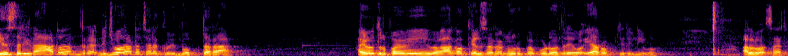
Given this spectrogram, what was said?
ಇದು ಸರಿನಾ? ಆಟೋ ಹಂಗಾರೆ ನಿಜವಾದ ಆಟೋ ಚಾಲಕರು ಇದನ್ನ ಒಪ್ತಾರಾ? ಐವತ್ತು ರೂಪಾಯಿ ಆಗೋ ಕೆಲಸನ ನೂರು ರೂಪಾಯಿ ಕೊಡು ಅಂದರೆ ಯಾರು ಒಪ್ತೀರಿ ನೀವು? ಅಲ್ವಾ ಸರ್?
